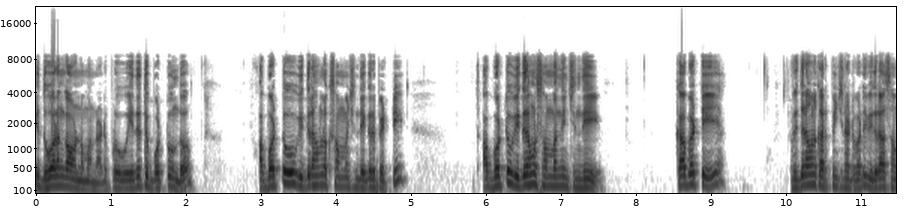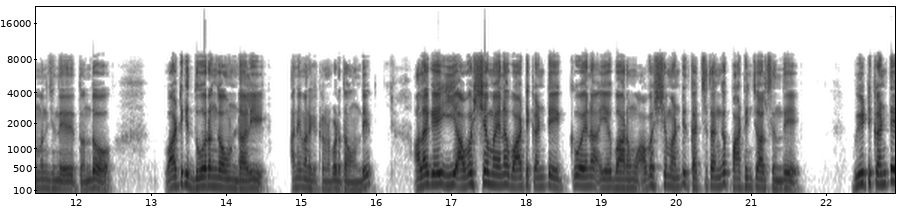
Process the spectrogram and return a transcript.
దూరంగా ఉండమన్నాడు. ఇప్పుడు ఏదైతే బొట్టు ఉందో ఆ బొట్టు విగ్రహంలోకి సంబంధించిన దగ్గర పెట్టి ఆ బొట్టు విగ్రహం సంబంధించింది. కాబట్టి విగ్రహములకు అర్పించినటువంటి విగ్రహం సంబంధించింది ఏదైతే ఉందో వాటికి దూరంగా ఉండాలి అని మనకి కనబడతా ఉంది. అలాగే ఈ అవశ్యమైన వాటికంటే ఎక్కువైన ఏ భారము అవశ్యం అంటే ఖచ్చితంగా పాటించాల్సిందే. వీటికంటే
